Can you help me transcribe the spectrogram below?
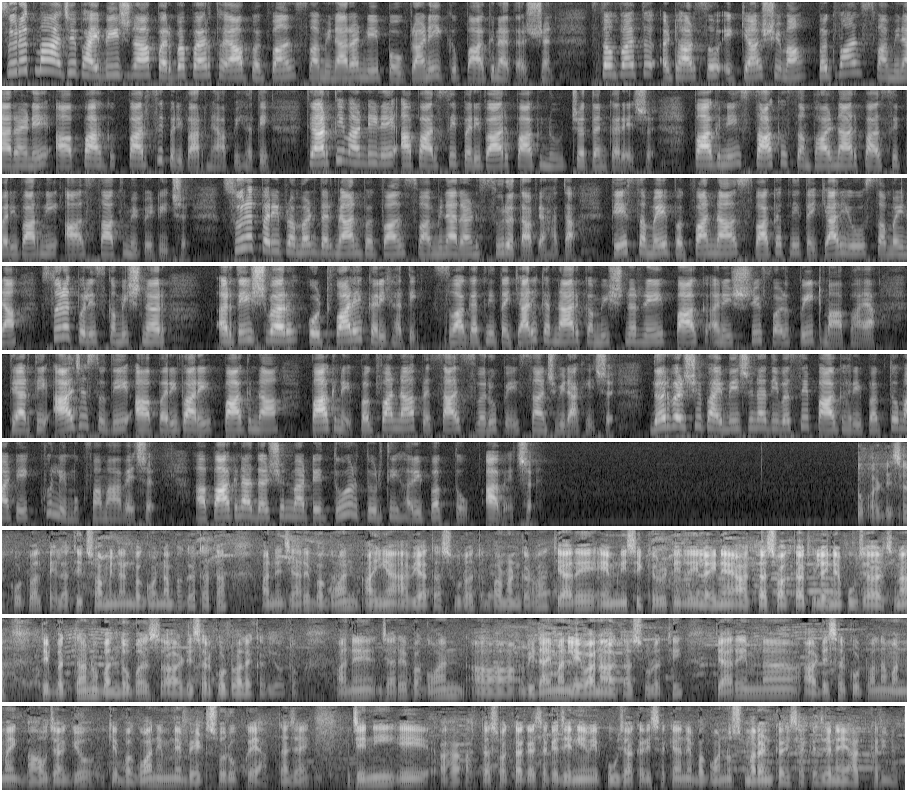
સુરતમાં આજે ભાઈબીજના પર્વ પર થયા ભગવાન સ્વામિનારાયણની પૌરાણિક પાઘના દર્શન. સંવત અઢારસો એક્યાસીમાં ભગવાન સ્વામિનારાયણે આ પાઘ પારસી પરિવારને આપી હતી. ત્યારથી માંડીને આ પારસી પરિવાર પાઘનું જતન કરે છે. પાઘની શાખ સંભાળનાર પારસી પરિવારની આ સાતમી પેઢી છે. સુરત પરિભ્રમણ દરમિયાન ભગવાન સ્વામિનારાયણ સુરત આવ્યા હતા. તે સમયે ભગવાનના સ્વાગતની તૈયારીઓ સમયના સુરત પોલીસ કમિશનર અર્ધેશ્વર કોટવાળે કરી હતી. સ્વાગતની તૈયારી કરનાર કમિશનરને પાક અને શ્રીફળ ભેટમાં અપાયા. ત્યારથી આજ સુધી આ પરિવારે પાકના, પાકને ભગવાનના પ્રસાદ સ્વરૂપે સાંચવી રાખી છે. દર વર્ષે ભાઈબીજના દિવસે પાક હરિભક્તો માટે ખુલ્લી મૂકવામાં આવે છે. આ પાકના દર્શન માટે દૂર દૂરથી હરિભક્તો આવે છે. તો અરડેસર કોટવાલ પહેલાંથી જ સ્વામિનારાયણ ભગવાનના ભગત હતા અને જ્યારે ભગવાન અહીંયા આવ્યા હતા સુરત ભ્રમણ કરવા, ત્યારે એમની સિક્યોરિટીથી લઈને આગતા સ્વાગતાથી લઈને પૂજા અર્ચના તે બધાનો બંદોબસ્ત અરડેસર કોટવાલે કર્યો હતો. અને જ્યારે ભગવાન વિદાયમાન લેવાના હતા સુરતથી, ત્યારે એમના અરડેસર કોટવાલના મનમાં એક ભાવ જાગ્યો કે ભગવાન એમને ભેટ સ્વરૂપ કંઈ આપતા જાય, જેની એ આગતા સ્વાગતા કરી શકે, જેની એ પૂજા કરી શકે અને ભગવાનનું સ્મરણ કરી શકે, જેને યાદ કરીને.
